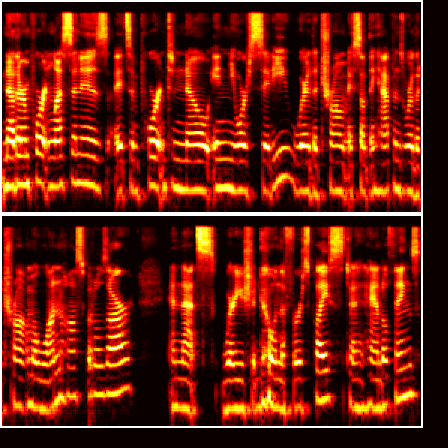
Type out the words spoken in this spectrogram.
another important lesson is it's important to know in your city where the trauma, if something happens, where the trauma one hospitals are. And that's where you should go in the first place to handle things.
